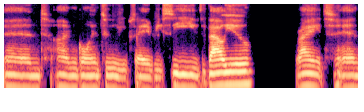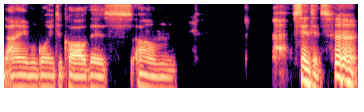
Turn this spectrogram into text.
And I'm going to say received value, right? And I'm going to call this um, sentence. we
